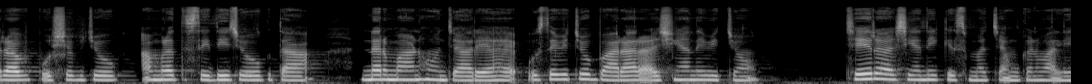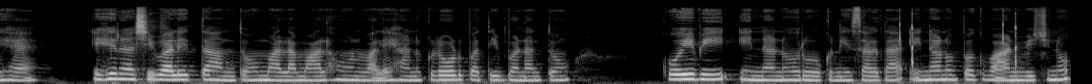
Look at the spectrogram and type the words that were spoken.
ਰਵ ਪੁਸ਼ਪ ਜੋਗ, ਅੰਮ੍ਰਿਤ ਸਿੱਧੀ ਯੋਗ ਦਾ ਨਿਰਮਾਣ ਹੋਣ ਜਾ ਰਿਹਾ ਹੈ। ਉਸ ਦੇ ਵਿੱਚੋਂ 12 ਰਾਸ਼ੀਆਂ ਦੇ ਵਿੱਚੋਂ 6 ਰਾਸ਼ੀਆਂ ਦੀ ਕਿਸਮਤ ਚਮਕਣ ਵਾਲੀ ਹੈ। ਇਹ ਰਾਸ਼ੀ ਵਾਲੇ ਧਨ ਤੋਂ ਮਾਲਾਮਾਲ ਹੋਣ ਵਾਲੇ ਹਨ। ਕਰੋੜਪਤੀ ਬਣਨ ਤੋਂ ਕੋਈ ਵੀ ਇਹਨਾਂ ਨੂੰ ਰੋਕ ਨਹੀਂ ਸਕਦਾ। ਇਹਨਾਂ ਨੂੰ ਭਗਵਾਨ ਵਿਸ਼ਨੂੰ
